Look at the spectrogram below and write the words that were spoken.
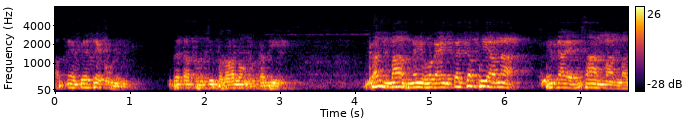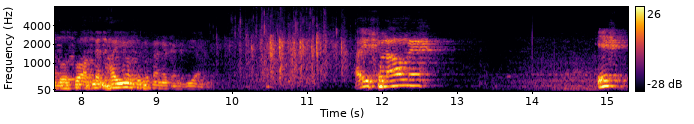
अपने बेटे को भी। कि बेटा तुलसीपुर वालों को कभी कर्ज माफ़ नहीं होगा, इनका जब भी आना, इनका एहसान मानना दोस्तों, अपने भाइयों से भी मैंने कह दिया इस चुनाव में एक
